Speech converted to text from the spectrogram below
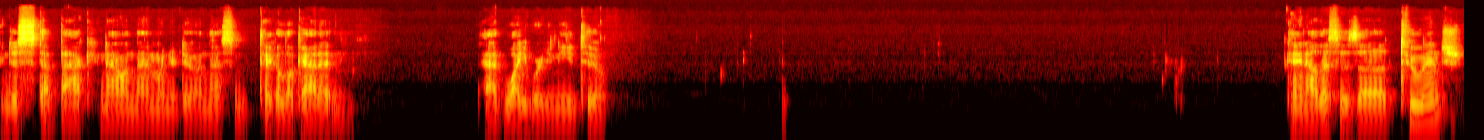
And just step back now and then when you're doing this and take a look at it and add white where you need to. Okay, now this is a two inch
